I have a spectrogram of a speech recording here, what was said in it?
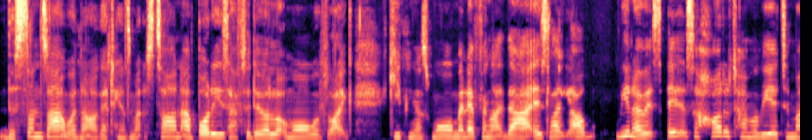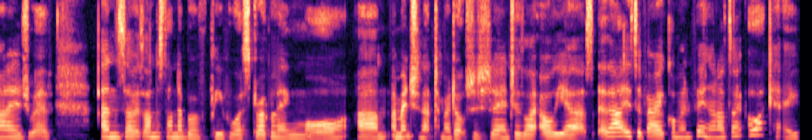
the sun's out we're not getting as much sun our bodies have to do a lot more with like keeping us warm and everything like that. It's like our, you know it's it's a harder time of year to manage with. And so it's understandable if people are struggling more. Um, i mentioned that to my doctor today and she's like oh yeah that's, that is a very common thing. And i was like oh okay.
